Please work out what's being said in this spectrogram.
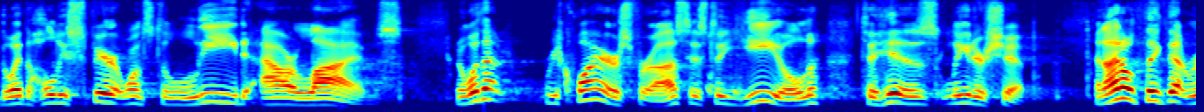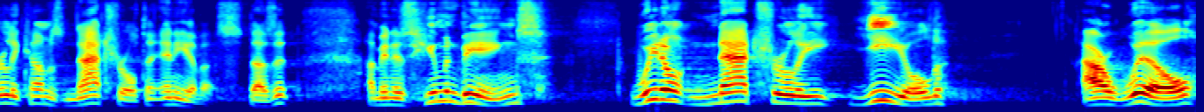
the way the Holy Spirit wants to lead our lives. And what that requires for us is to yield to His leadership. And I don't think that really comes natural to any of us, does it? I mean, as human beings, we don't naturally yield our will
